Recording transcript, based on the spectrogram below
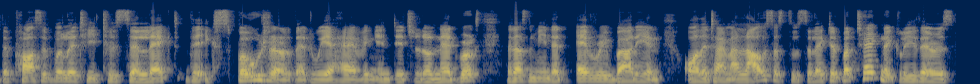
the possibility to select the exposure that we are having in digital networks. That doesn't mean that everybody and all the time allows us to select it, but technically there is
